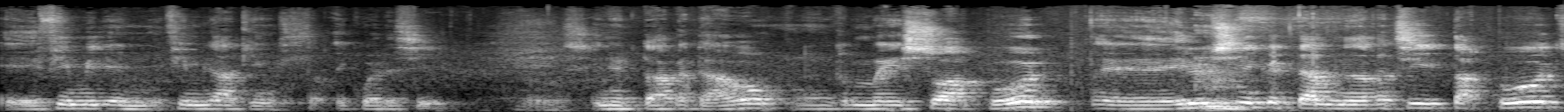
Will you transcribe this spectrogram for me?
э фимилиан фимилаакингерле икуаласи инуттаака тааву qimmaissuarpuut э илусникат таамнеэқатигиттарпуут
